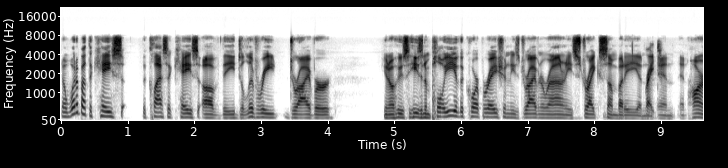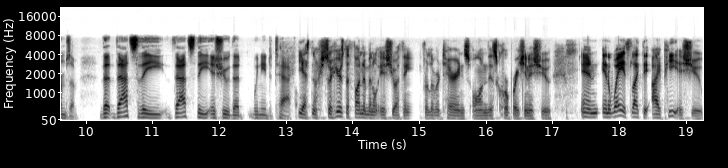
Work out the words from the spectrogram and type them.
Now, what about the case, the classic case of the delivery driver? You know, who's he's an employee of the corporation. He's driving around and he strikes somebody and right. and, and harms them that that's the that's the issue that we need to tackle. Yes, no. So here's the fundamental issue I think for libertarians on this corporation issue, and in a way, it's like the IP issue.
